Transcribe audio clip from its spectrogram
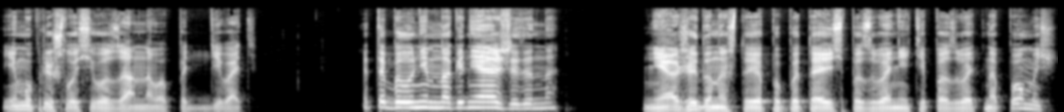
ему пришлось его заново поддевать. «Это было немного неожиданно». «Неожиданно, что я попытаюсь позвонить и позвать на помощь?»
